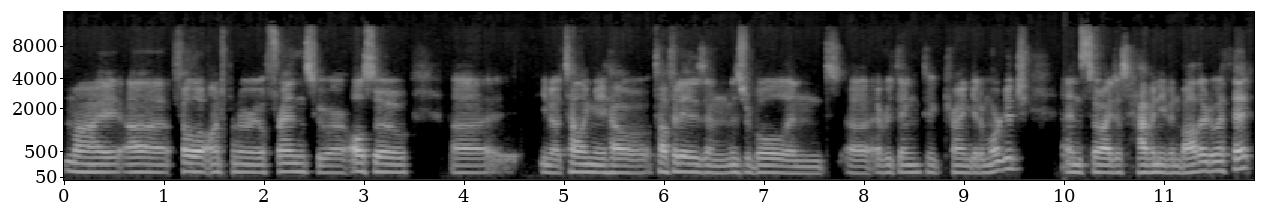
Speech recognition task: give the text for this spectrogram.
my uh, fellow entrepreneurial friends who are also uh, you know telling me how tough it is and miserable and uh, everything to try and get a mortgage. And so i just haven't even bothered with it.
